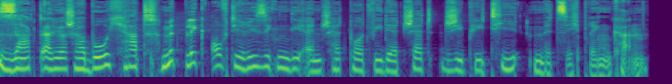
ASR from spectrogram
Sagt Aljoscha Burchardt mit Blick auf die Risiken, die ein Chatbot wie der Chat-GPT mit sich bringen kann.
